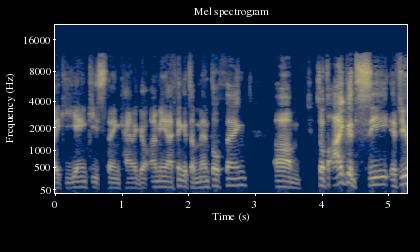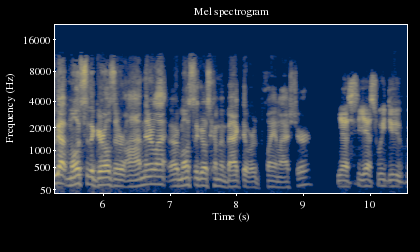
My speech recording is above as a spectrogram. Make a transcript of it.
like Yankees thing kind of go. I mean, I think it's a mental thing. Um, so if I could see if you got most of the girls that are on there, or most of the girls coming back that were playing last year, Yes, yes, we do.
